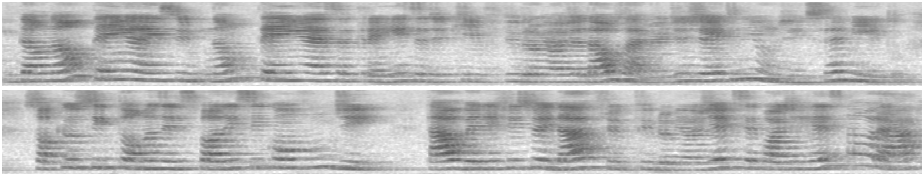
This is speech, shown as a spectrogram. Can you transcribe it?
Então não tenha esse, não tenha essa crença de que fibromialgia dá Alzheimer de jeito nenhum, gente, isso é mito. Só que os sintomas eles podem se confundir, tá? O benefício aí da fibromialgia é que você pode restaurar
